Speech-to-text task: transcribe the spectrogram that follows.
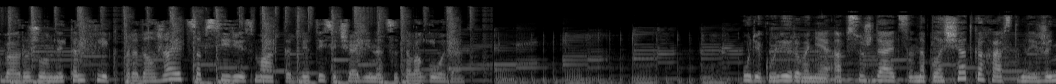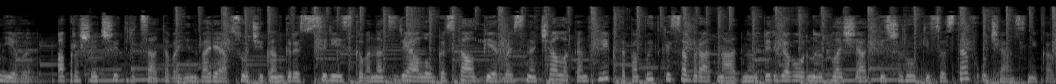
Вооруженный конфликт продолжается в Сирии с марта 2011 года. Урегулирование обсуждается на площадках Астаны и Женевы, а прошедший 30 января в Сочи Конгресс сирийского нацдиалога стал первой с начала конфликта попыткой собрать на одной переговорной площадке широкий состав участников.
